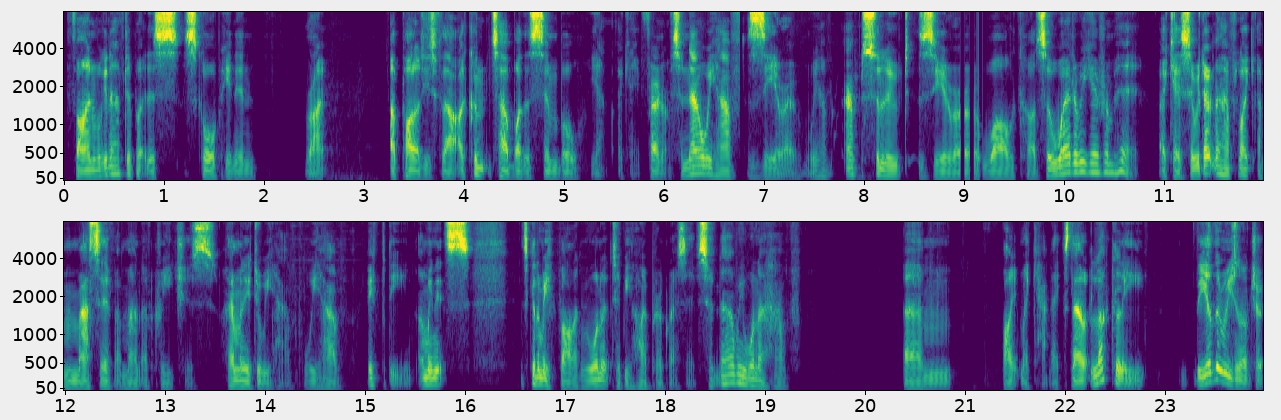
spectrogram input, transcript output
Fine, we're going to have to put this scorpion in. Right. apologies for that. I couldn't tell by the symbol. Yeah, okay, fair enough. So now we have zero. We have absolute zero wildcards. So where do we go from here? Okay, so we don't have like a massive amount of creatures. How many do we have? We have 15. I mean, it's it's going to be fine. We want it to be hyper aggressive. So now we want to have um, fight mechanics. Now, luckily, the other reason I've cho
